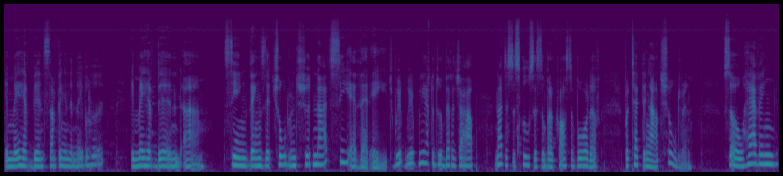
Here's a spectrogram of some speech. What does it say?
It may have been something in the neighborhood. It may have been um, seeing things that children should not see at that age. we we we have to do a better job, not just the school system, but across the board of protecting our children. So having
